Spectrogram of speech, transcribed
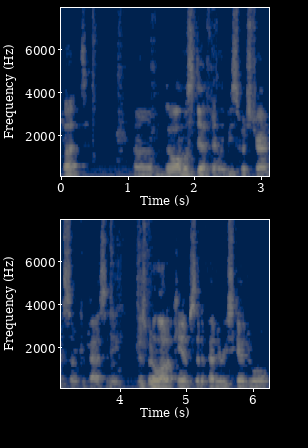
but um, they'll almost definitely be switched around to some capacity. There's been a lot of camps that have had to reschedule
